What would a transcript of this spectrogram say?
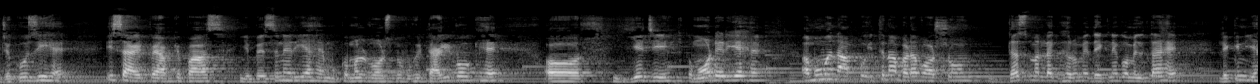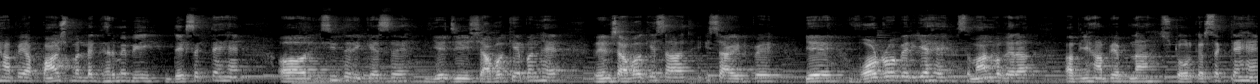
जकूजी है। इस साइड पे आपके पास ये बेसन एरिया है। मुकम्मल वॉल्स पे वही टाइल वॉक है और ये जी कमोड एरिया है। अमूमन आपको इतना बड़ा वॉशरूम दस मल्लक घरों में देखने को मिलता है। लेकिन यहाँ पे आप पाँच मल्लक घर में भी देख सकते हैं और इसी तरीके से ये जी शावर केबन है। रेन शावर के साथ इस साइड पे ये वार्ड्रोब एरिया है, सामान वगैरह आप यहाँ पे अपना स्टोर कर सकते हैं।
